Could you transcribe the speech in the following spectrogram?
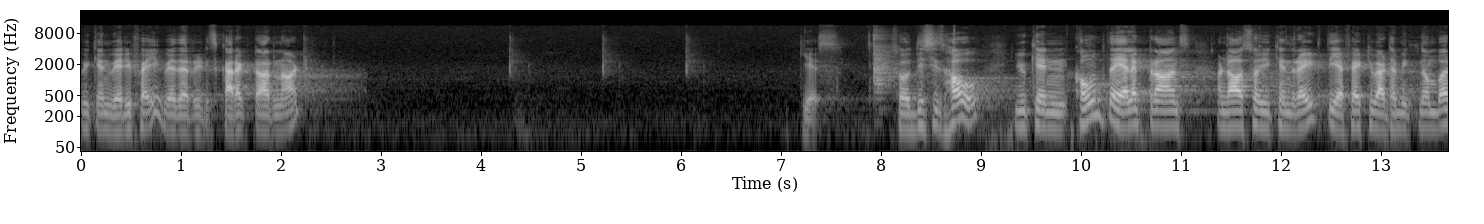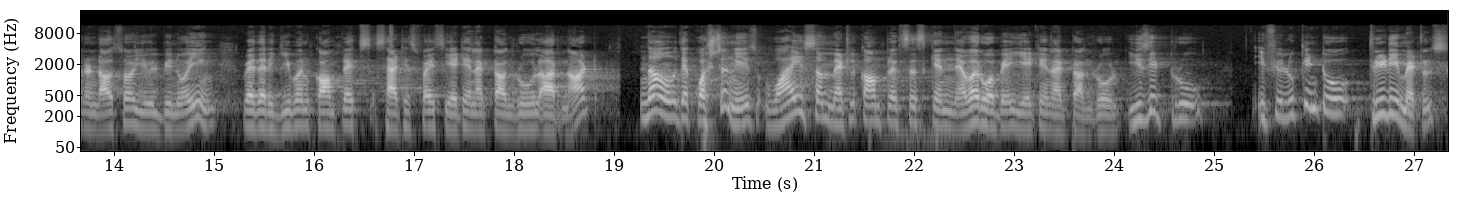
we can verify whether it is correct or not. Yes. So, this is how you can count the electrons and also you can write the effective atomic number and also you will be knowing whether a given complex satisfies 18 electron rule or not. Now the question is why some metal complexes can never obey 18 electron rule. Is it true? If you look into 3D metals,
